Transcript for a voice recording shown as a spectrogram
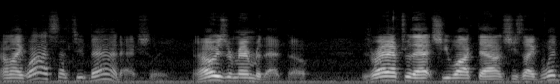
I'm like, wow, that's not too bad, actually. And I always remember that, though. Because right after that, she walked out, and she's like, what?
